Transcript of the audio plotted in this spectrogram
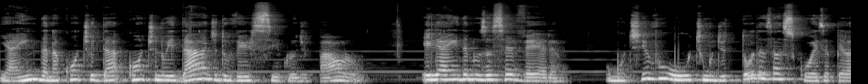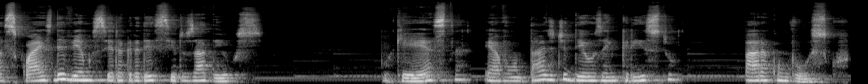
E ainda na continuidade do versículo de Paulo, ele ainda nos assevera o motivo último de todas as coisas pelas quais devemos ser agradecidos a Deus porque esta é a vontade de Deus em Cristo para convosco.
